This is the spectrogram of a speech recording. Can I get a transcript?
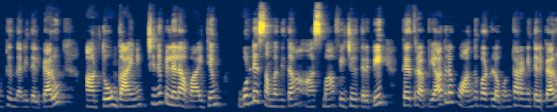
ఉంటుందని తెలిపారు. ఆర్తో గాయని చిన్నపిల్లల వైద్యం గుండె సంబంధిత ఆస్మా ఫిజియోథెరపీ తదితర వ్యాధులకు అందుబాటులో ఉంటారని తెలిపారు.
